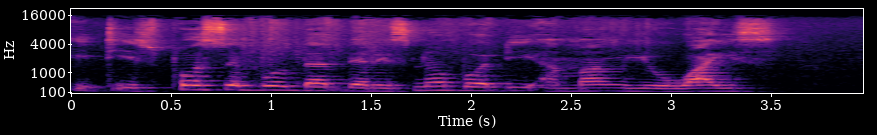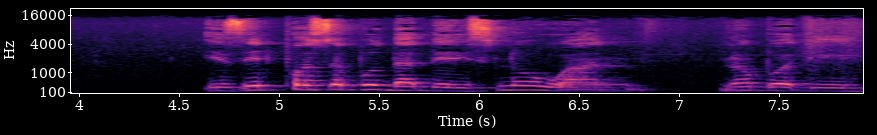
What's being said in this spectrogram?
It is possible that there is nobody among you wise. Is it possible that there is no one, nobody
